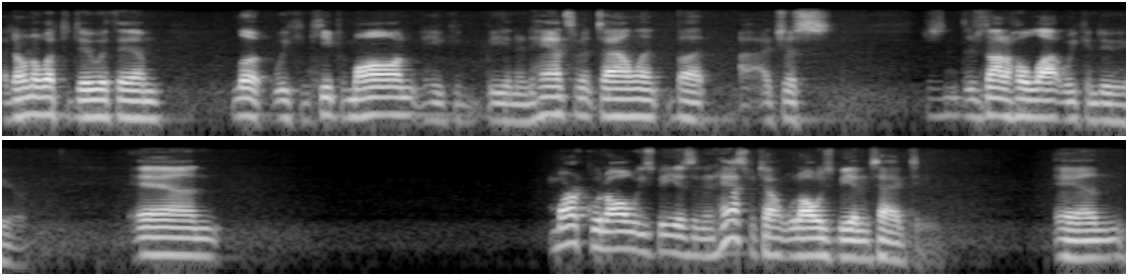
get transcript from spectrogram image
I don't know what to do with him. Look, we can keep him on. He could be an enhancement talent, but I just there's not a whole lot we can do here. And Mark would always be, as an enhancement talent, would always be in a tag team. And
